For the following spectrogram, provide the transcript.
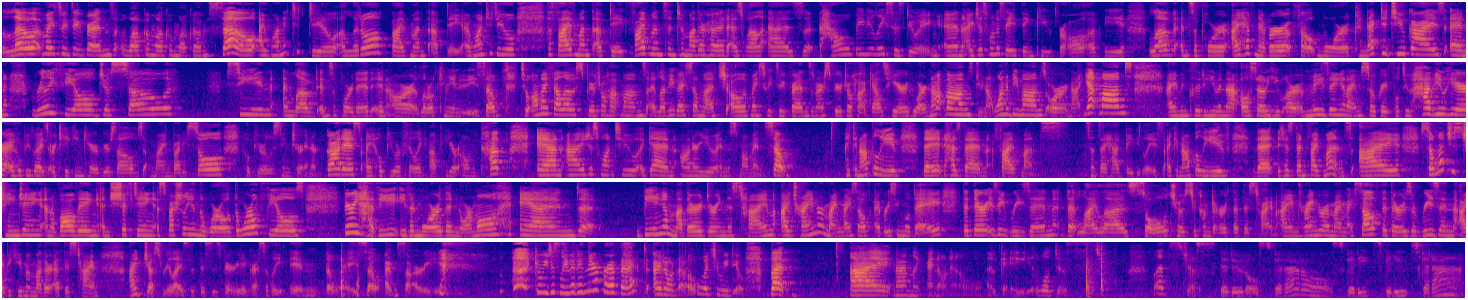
Hello, my sweet, sweet friends. Welcome, welcome, welcome. So I wanted to do a little five month update. I want to do a five month update, five months into motherhood, as well as how baby Lace is doing. And I just want to say thank you for all of the love and support. I have never felt more connected to you guys and really feel just so seen and loved and supported in our little community. So to all my fellow spiritual hot moms, I love you guys so much. All of my sweet, sweet friends and our spiritual hot gals here who are not moms, do not want to be moms, or are not yet moms. I am including you in that also. You are amazing and I am so grateful to have you here. I hope you guys are taking care of yourselves, mind, body, soul. I hope you're listening to your inner goddess. I hope you are filling up your own cup. And I just want to, again, honor you in this moment. So I cannot believe that it has been five months since I had baby lace. I cannot believe that it has been five months. I, so much is changing and evolving and shifting, especially in the world. The world feels very heavy, even more than normal. And being a mother during this time, I try and remind myself every single day that there is a reason that Lila's soul chose to come to earth at this time. I am trying to remind myself that there is a reason that I became a mother at this time. I just realized that this is very aggressively in the way, so I'm sorry. Can we just leave it in there for effect? I don't know. What should we do? But I, now I'm like, I don't know. Okay, we'll just Let's just skadoodle, skedaddle, skedeet, skadoot, skedat.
